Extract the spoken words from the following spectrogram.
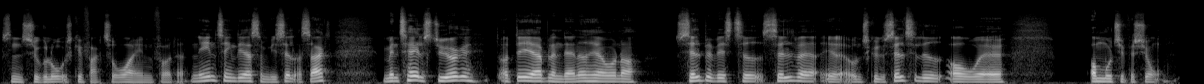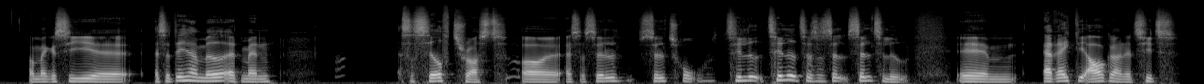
sådan psykologiske faktorer inden for det. Den ene ting, det er, som vi selv har sagt, mental styrke, og det er blandt andet herunder selvbevidsthed, selvværd, eller undskyld, selvtillid og, øh, og motivation. Og man kan sige, øh, altså det her med, at man, altså self-trust, og øh, altså selv, selvtro, tillid, tillid til sig selv, selvtillid, øh, er rigtig afgørende tit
